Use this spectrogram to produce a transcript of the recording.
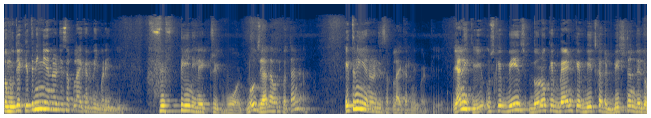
तो मुझे कितनी एनर्जी सप्लाई करनी पड़ेगी? 15 इलेक्ट्रिक वोल्ट बहुत ज़्यादा होती, पता है ना? इतनी एनर्जी सप्लाई करनी पड़ती है। यानी कि उसके बीच, दोनों के बैंड के बीच का जो डिस्टेंस है, जो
